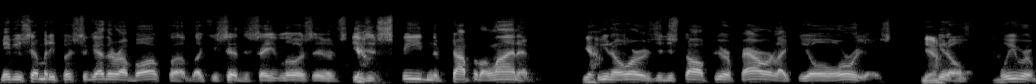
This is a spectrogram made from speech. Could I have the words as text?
maybe somebody puts together a ball club. Like you said, the St. Louis, is, is it speed in the top of the lineup? Yeah. You know, or is it just all pure power like the old Orioles? Yeah. You know, we were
